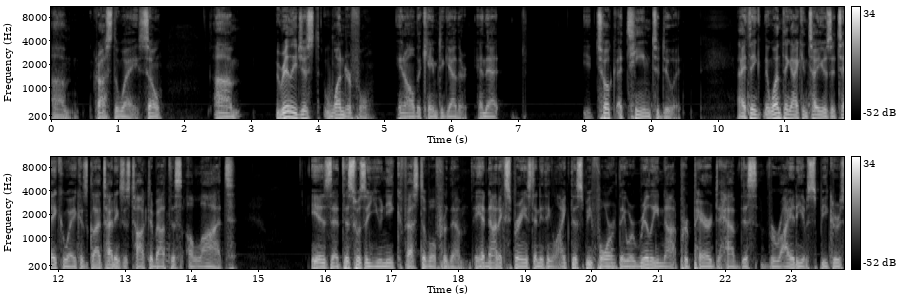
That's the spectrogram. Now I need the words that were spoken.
um, across the way. So, um, really just wonderful in all that came together and that it took a team to do it. I think the one thing I can tell you as a takeaway, because Glad Tidings has talked about this a lot, is that this was a unique festival for them. They had not experienced anything like this before. They were really not prepared to have this variety of speakers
